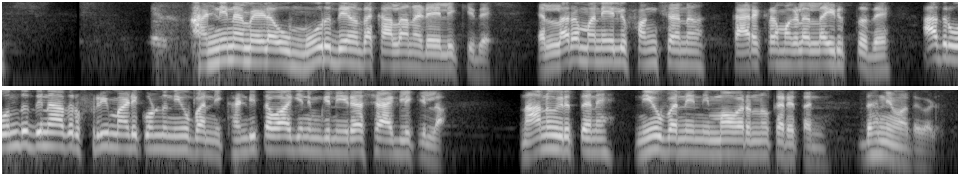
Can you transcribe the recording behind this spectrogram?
ಹಣ್ಣಿನ ಮೇಳವು ಮೂರು ದಿನದ ಕಾಲ ನಡೆಯಲಿಕ್ಕಿದೆ. ಎಲ್ಲರ ಮನೆಯಲ್ಲಿ ಫಂಕ್ಷನ್ ಕಾರ್ಯಕ್ರಮಗಳೆಲ್ಲ ಇರ್ತದೆ. ಆದ್ರೂ ಒಂದು ದಿನ ಆದ್ರೂ ಫ್ರೀ ಮಾಡಿಕೊಂಡು ನೀವು ಬನ್ನಿ. ಖಂಡಿತವಾಗಿ ನಿಮ್ಗೆ ನಿರಾಶೆ ಆಗ್ಲಿಕ್ಕಿಲ್ಲ. ನಾನು ಇರ್ತೇನೆ ನೀವು ಬನ್ನಿ, ನಿಮ್ಮವರನ್ನು ಕರೆತನ್ನಿ. ಧನ್ಯವಾದಗಳು.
